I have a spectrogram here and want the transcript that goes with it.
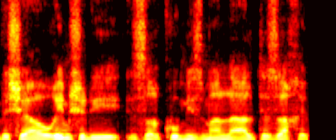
ושההורים שלי זרקו מזמן לאל תזכן.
